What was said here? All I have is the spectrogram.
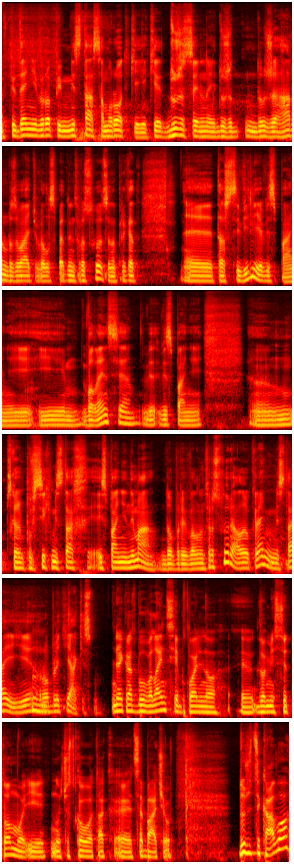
в Південній Європі міста самородки, які дуже сильно і дуже, дуже гарно розвивають велосипедну інфраструктуру. Це, наприклад, е, та ж Севілія в Іспанії і Валенсія в Іспанії. Е, ну, Скажімо, по всіх містах Іспанії нема доброї велоінфраструктури, але окремі міста її роблять якісно. Я якраз був у Валенції буквально е, два місяці тому і ну, частково так це бачив. Дуже цікаво.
